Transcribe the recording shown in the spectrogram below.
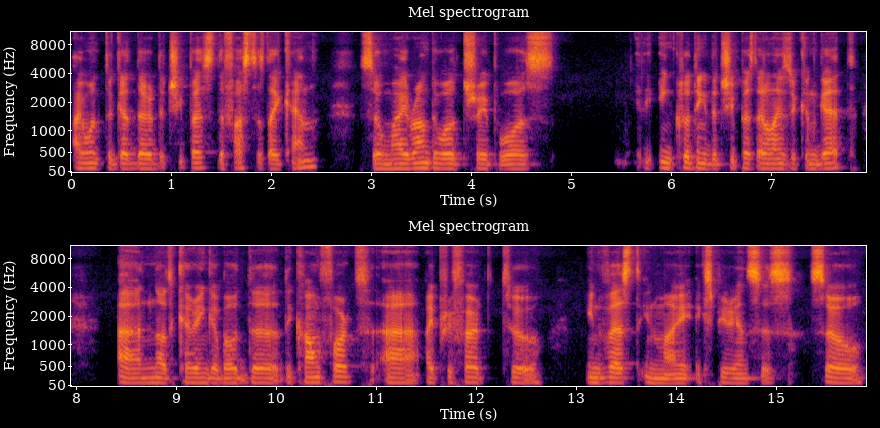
I want to get there the cheapest, the fastest I can. So my round the world trip was including the cheapest airlines you can get uh, not caring about the the comfort. Uh, I preferred to invest in my experiences. So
